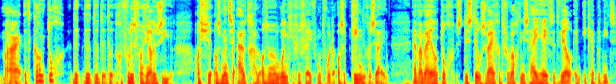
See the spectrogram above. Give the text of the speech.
Maar het kan toch, de, de, de, de gevoelens van jaloezie. Als, je, als mensen uitgaan, als er een rondje gegeven moet worden, als er kinderen zijn. Hè, waarbij dan toch de stilzwijgende verwachting is, hij heeft het wel en ik heb het niet.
